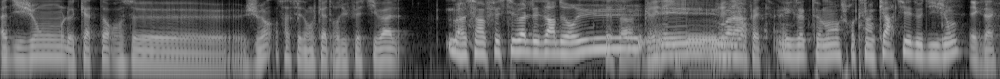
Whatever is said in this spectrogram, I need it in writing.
à Dijon le 14 euh, juin, ça c'est dans le cadre du festival. Bah, c'est un festival des arts de rue. C'est ça, et Grésy, voilà. en fait. Exactement, je crois que c'est un quartier de Dijon. Exact,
